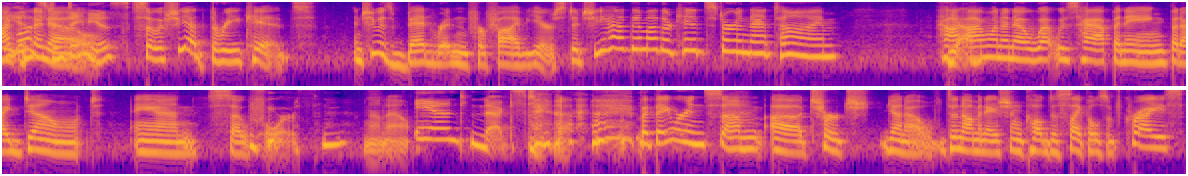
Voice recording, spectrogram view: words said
pretty want to know. So if she had three kids and she was bedridden for five years, did she have them other kids during that time? How, Yeah. I want to know what was happening, but I don't, and so forth. no, no. And next. But they were in some uh, church, you know, denomination called Disciples of Christ.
